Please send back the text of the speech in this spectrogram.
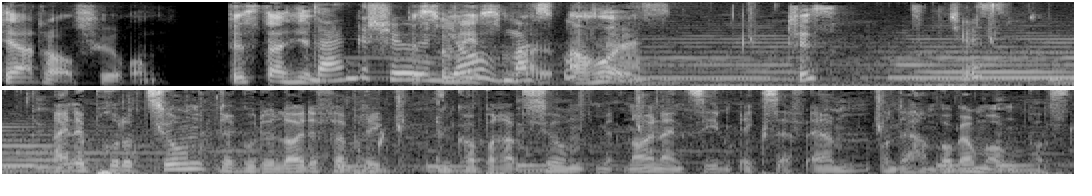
Theateraufführung. Bis dahin. Dankeschön. Bis zum jo, nächsten Mal. Gut, Ahoi. Tschüss. Tschüss. Eine Produktion der Gute-Leute-Fabrik in Kooperation mit 917XFM und der Hamburger Morgenpost.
